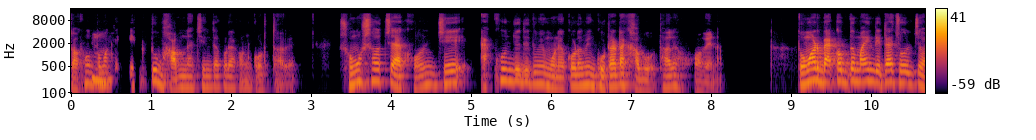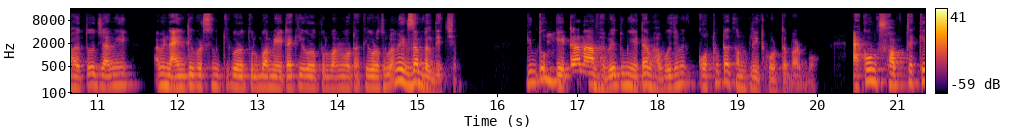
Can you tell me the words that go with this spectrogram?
তখন হুম। তোমাকে একটু ভাবনা চিন্তা করে এখন করতে হবে। সমস্যা হচ্ছে এখন যে এখন যদি তুমি মনে করো আমি গোটাটা খাব তাহলে হবে না। তোমার ব্যাক অফ দ্য মাইন্ড এটা চলছে হয়তো যে আমি আমি নাইনটি পার্সেন্ট কি করে তুলবো আমি এটা কি করে তুলবো আমি ওটা কি করে তুলবো আমি এক্সাম্পল দিচ্ছি। কিন্তু এটা না ভেবে তুমি এটা ভাবো যে আমি কতটা কমপ্লিট করতে পারব। এখন সব থেকে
